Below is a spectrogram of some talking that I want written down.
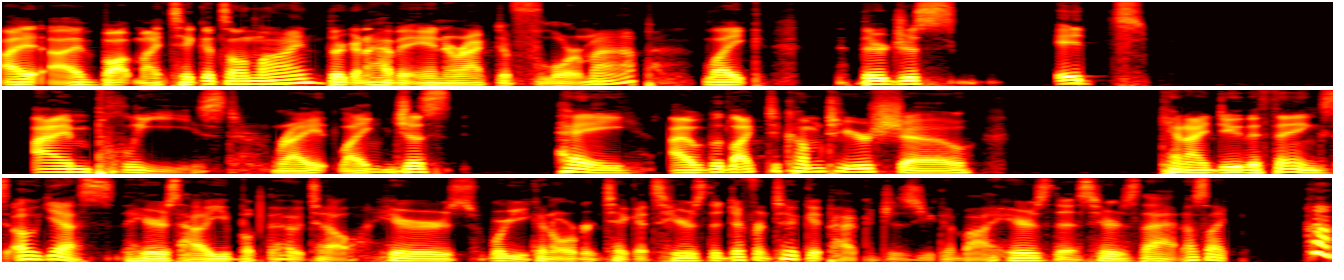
I, I've bought my tickets online. They're gonna have an interactive floor map. Like they're just it's I'm pleased, right? Like Mhm. just hey, I would like to come to your show. Can I do the things? Oh yes, here's how you book the hotel. Here's where you can order tickets. Here's the different ticket packages you can buy. Here's this, here's that. I was like, huh,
